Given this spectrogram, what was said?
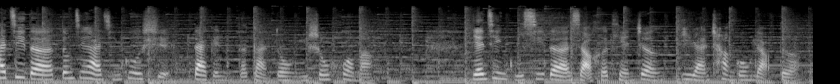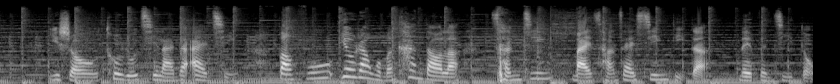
还记得《东京爱情故事》带给你的感动与收获吗？年近古稀的小河田正依然唱功了得，一首突如其来的爱情，仿佛又让我们看到了曾经埋藏在心底的那份悸动。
